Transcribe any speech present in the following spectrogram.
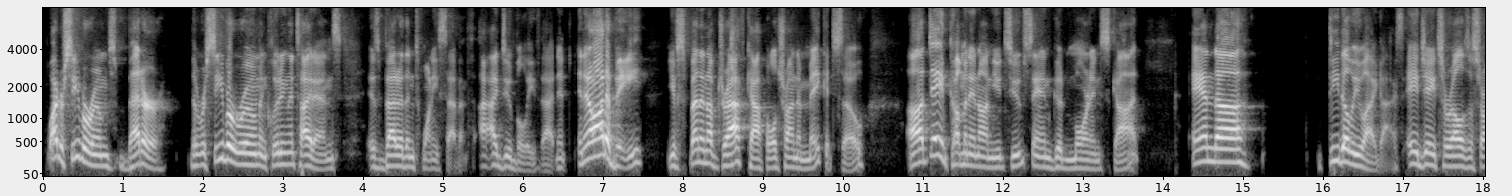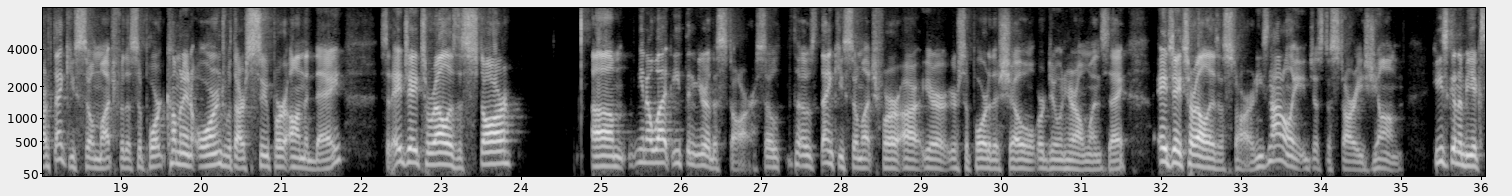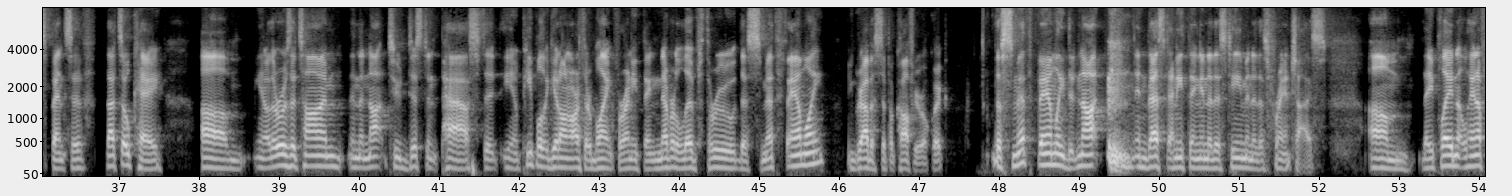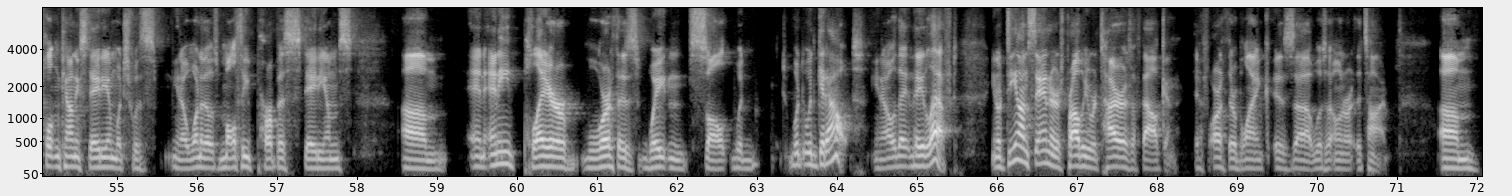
wide receiver room's better. The receiver room, including the tight ends, is better than 27th. I, I do believe that. And it, and it, ought to be. You've spent enough draft capital trying to make it so. Uh, Dave coming in on YouTube saying, Good morning, Scott. And uh, DWI guys, AJ Terrell is a star. Thank you so much for the support. Coming in orange with our super on the day. Said AJ Terrell is the star. Um, you know what, Ethan, you're the star. So those thank you so much for our, your your support of the show. What we're doing here on Wednesday. AJ Terrell is a star, and he's not only just a star; he's young. He's going to be expensive. That's okay. Um, you know, there was a time in the not too distant past that you know people that get on Arthur Blank for anything never lived through the Smith family. You grab a sip of coffee real quick. The Smith family did not invest anything into this team, into this franchise. Um, they played in Atlanta Fulton County Stadium, which was, you know, one of those multi-purpose stadiums. Um, and any player worth his weight in salt would would would get out. You know, they they left. You know, Deion Sanders probably retire as a Falcon if Arthur Blank is uh, was the owner at the time. Um,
